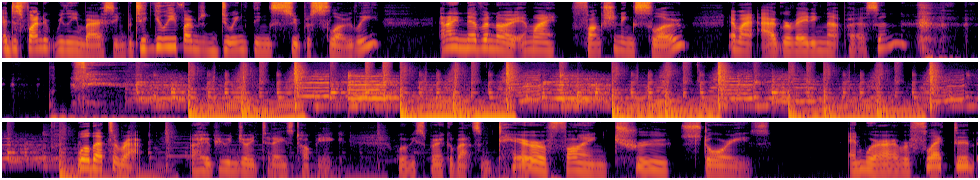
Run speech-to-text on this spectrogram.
I just find it really embarrassing, particularly if I'm doing things super slowly. And I never know am I functioning slow? Am I aggravating that person? well, that's a wrap. I hope you enjoyed today's topic, where we spoke about some terrifying true stories and where I reflected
